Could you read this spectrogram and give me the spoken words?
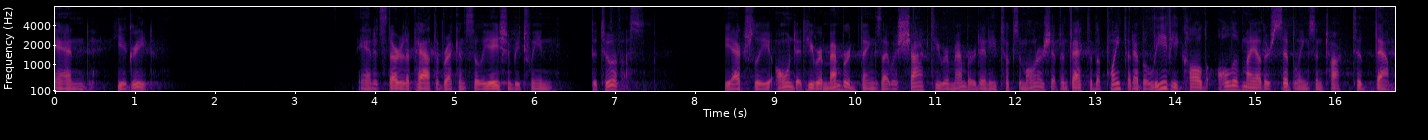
And he agreed. And it started a path of reconciliation between the two of us. He actually owned it. He remembered things I was shocked he remembered, and he took some ownership. In fact, to the point that I believe he called all of my other siblings and talked to them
